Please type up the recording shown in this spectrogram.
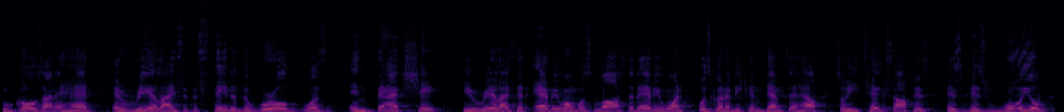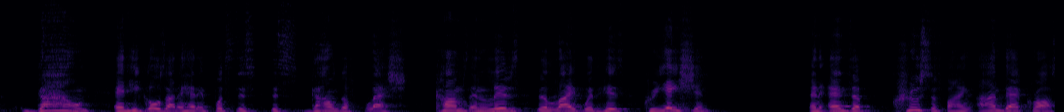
who goes on ahead and realized that the state of the world was in bad shape. He realized that everyone was lost, that everyone was going to be condemned to hell. So he takes off his, his, his royal gown and he goes on ahead and puts this, this gown of flesh, comes and lives the life with his creation, and ends up crucifying on that cross.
